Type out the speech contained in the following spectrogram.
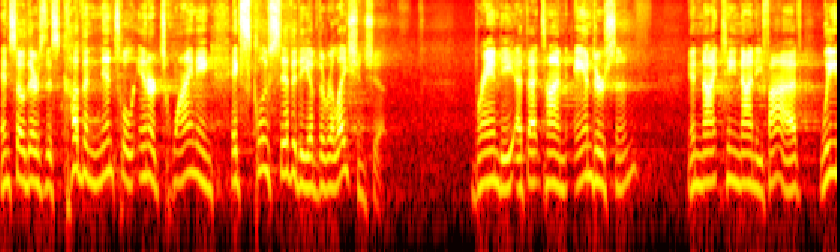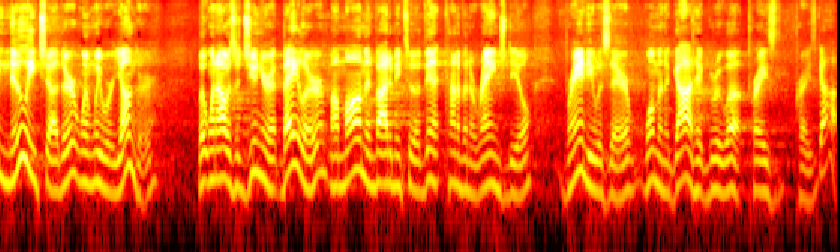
And so there's this covenantal intertwining exclusivity of the relationship. Brandy, at that time, Anderson, in 1995, we knew each other when we were younger. But when I was a junior at Baylor, my mom invited me to an event, kind of an arranged deal. Brandy was there, woman of God had grew up, praise, praise God.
